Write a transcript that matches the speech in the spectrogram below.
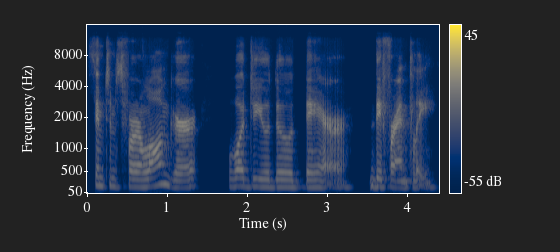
symptoms for longer, what do you do there differently?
